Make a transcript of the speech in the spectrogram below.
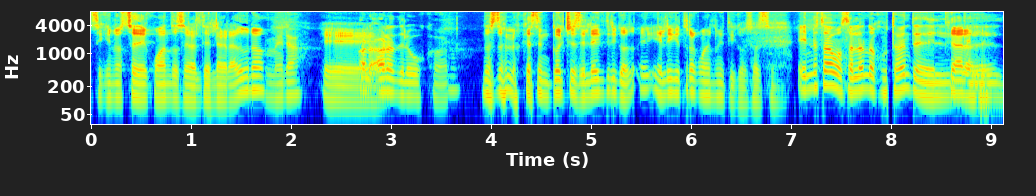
Así que no sé de cuándo será el Tesla Grad 1. Mira. Eh, Ahora, ahora te lo busco. a ver. No son los que hacen coches eléctricos, eh, electromagnéticos hacen. Eh, no estábamos hablando justamente del, Claro, del,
